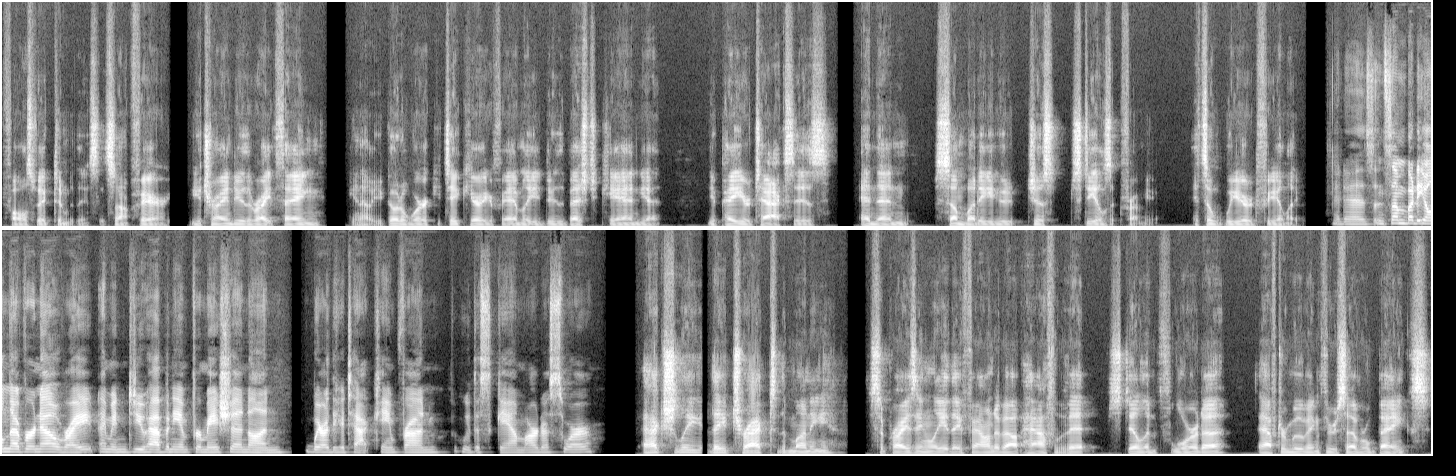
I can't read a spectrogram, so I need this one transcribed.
falls victim to this. It's not fair. You try and do the right thing. You know, you go to work, you take care of your family, you do the best you can, you, you pay your taxes, and then somebody who just steals it from you. It's a weird feeling. It is. And somebody you'll never know, right? I mean, do you have any information on where the attack came from, who the scam artists were? Actually, they tracked the money. Surprisingly, they found about half of it still in Florida after moving through several banks.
